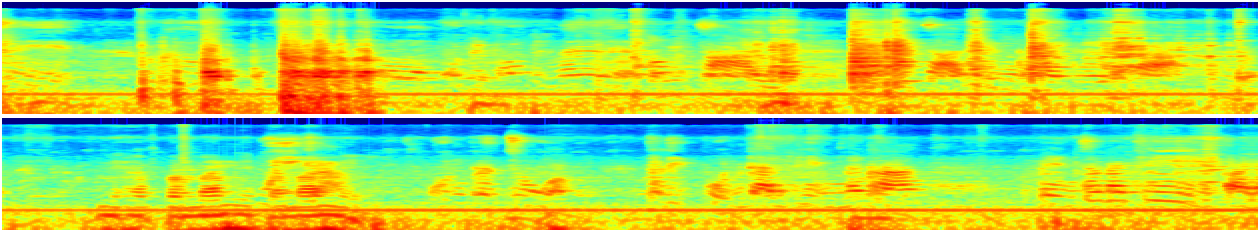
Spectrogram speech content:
เศษคือคนเป็นพ่อเป็นแม่เรียต้องจ่ายต้องจ่ายเป็นรายเดือนค่ะนี่ครับประมาณนี้ประมาณนี้คุณประจวบผลิตผลการพิมพ์นะคะ เป็นเจ้าหน้าที่ฝ่าย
